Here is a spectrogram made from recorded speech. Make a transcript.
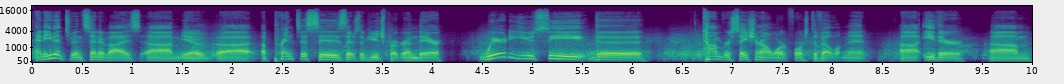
and even to incentivize um, you know uh, apprentices. There's a huge program there. Where do you see the conversation on workforce development uh, either um,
